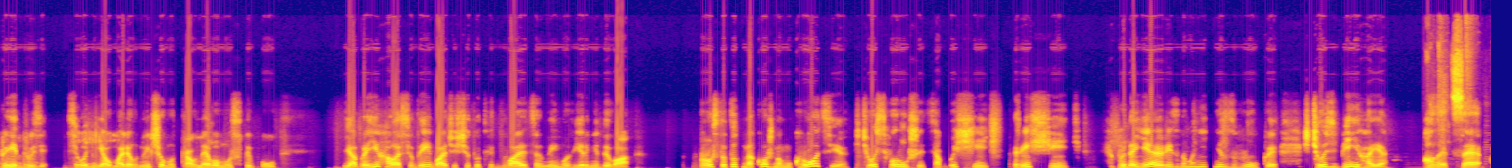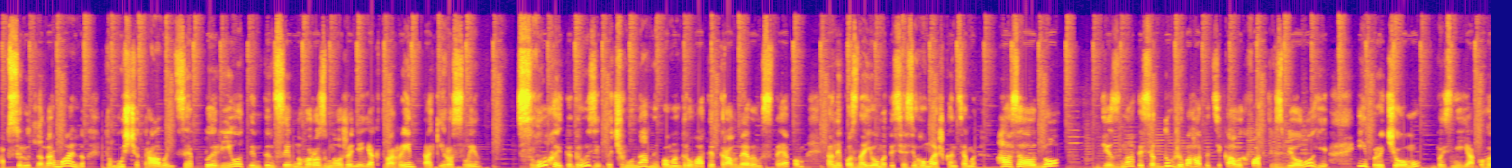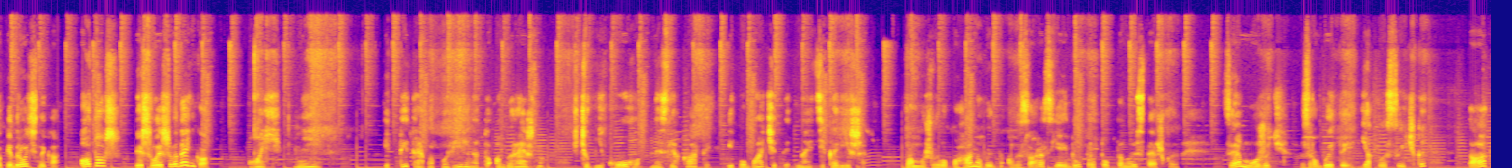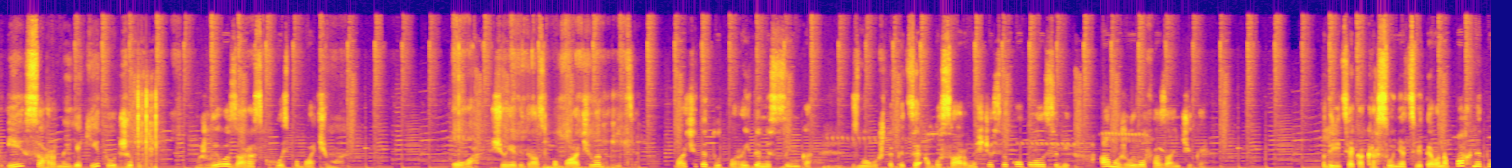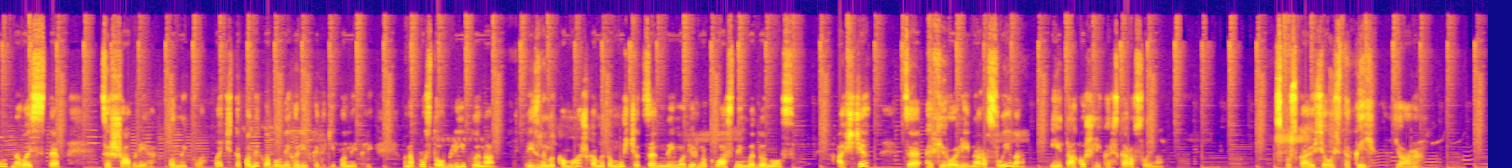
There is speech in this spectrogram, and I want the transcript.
Привіт, друзі! Сьогодні я в мальовничому травневому степу. Я приїхала сюди і бачу, що тут відбуваються неймовірні дива. Просто тут на кожному кроці щось ворушиться, пищить, тріщить, видає різноманітні звуки, щось бігає. Але це абсолютно нормально, тому що травень це період інтенсивного розмноження як тварин, так і рослин. Слухайте, друзі, то чому нам не помандрувати травневим степом та не познайомитися з його мешканцями, а заодно дізнатися дуже багато цікавих фактів з біології і причому без ніякого підручника. Отож, пішли швиденько. Ой, ні. Іти треба повільно та обережно, щоб нікого не злякати і побачити найцікавіше. Вам, можливо, погано видно, але зараз я йду протоптаною стежкою. Це можуть зробити як лисички, так і сарни, які тут живуть. Можливо, зараз когось побачимо. О, що я відразу побачила, дивіться. Бачите, тут порита місцинка. Знову ж таки, це або сарни щось викопували собі, а можливо, фазанчики. Подивіться, яка красуня цвіте. Вона пахне тут на весь степ. Це шавлія, поникла. Бачите, поникла, бо в неї голівки такі пониклі. Вона просто обліплена різними комашками, тому що це неймовірно класний медонос. А ще це ефіруалійна рослина і також лікарська рослина. Спускаюся ось такий яр.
